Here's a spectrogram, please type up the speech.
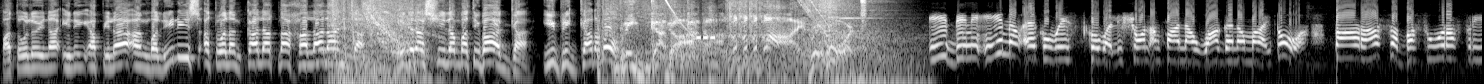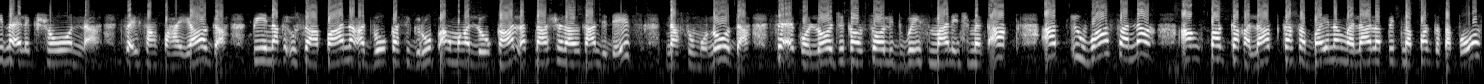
patuloy na iniapila ang malinis at walang kalat na halalan. Brigada Sheila Matibag, ibrigada mo! Brigada Live Report. Idiniin ng Eco Waste Coalition ang panawagan ng mga ito para sa basura-free na eleksyon. Sa isang pahayag, pinakiusapan ng advocacy group ang mga local at national candidates na sumunod sa Ecological Solid Waste Management Act at iwasan na ang pagkakalat kasabay ng nalalapit na pagtatapos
